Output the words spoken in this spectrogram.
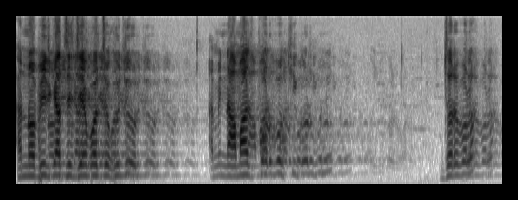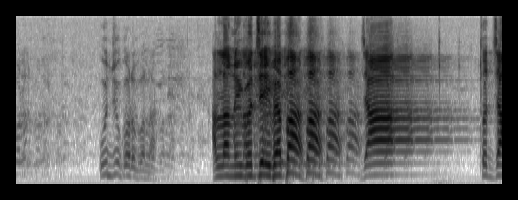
আর নবীর কাছে যে বলছে, হুজুর, আমি নামাজ পড়ব কি করব? জোরে বলো। উজু করব না। আল্লাহ নবী বলছে, এই ব্যাপার, যা, তোর যা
